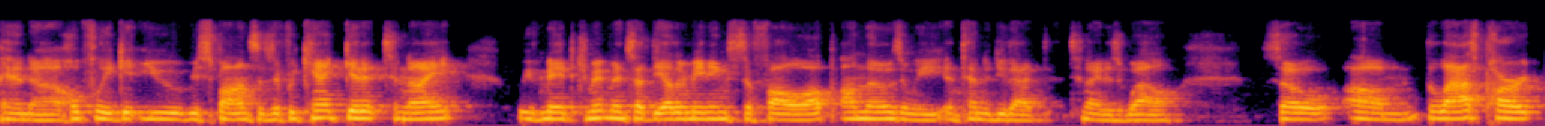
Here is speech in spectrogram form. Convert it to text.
and uh, hopefully get you responses. If we can't get it tonight, we've made commitments at the other meetings to follow up on those, and we intend to do that tonight as well. So um, the last part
